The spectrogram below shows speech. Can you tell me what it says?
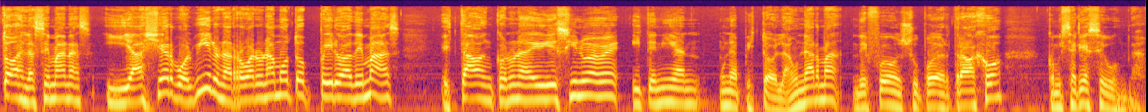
todas las semanas, y ayer volvieron a robar una moto, pero además estaban con una de 19 y tenían una pistola, un arma de fuego en su poder. Trabajó comisaría segunda.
